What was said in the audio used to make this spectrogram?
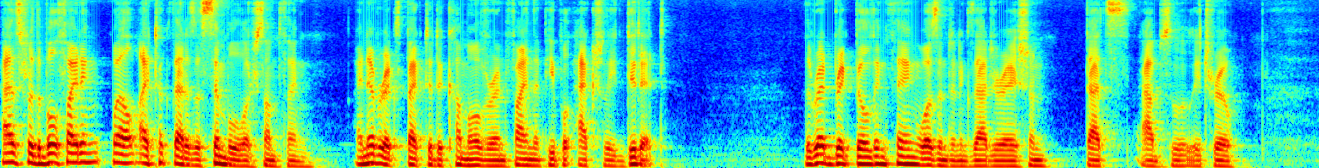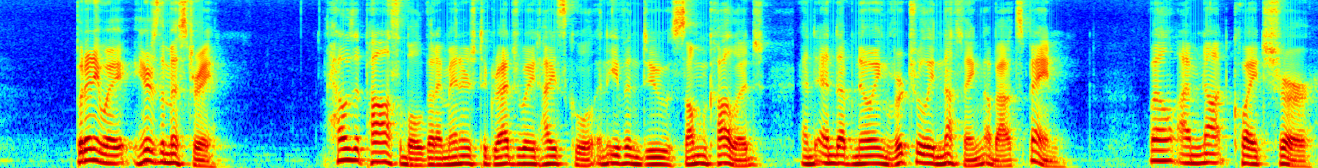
As for the bullfighting, well, I took that as a symbol or something. I never expected to come over and find that people actually did it. The red brick building thing wasn't an exaggeration. That's absolutely true. But anyway, here's the mystery. How is it possible that I managed to graduate high school and even do some college and end up knowing virtually nothing about Spain? Well, I'm not quite sure.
